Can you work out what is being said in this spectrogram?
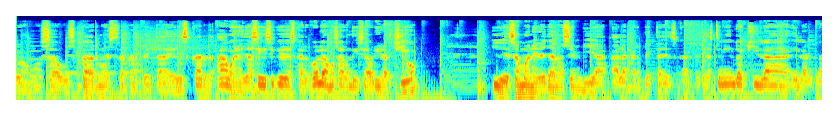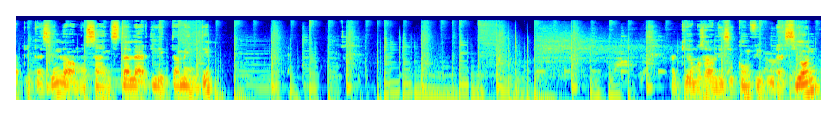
vamos a buscar nuestra carpeta de descarga. Ah, bueno, ya se dice que se descargó, le vamos a dar donde dice abrir archivo y de esa manera ya nos envía a la carpeta de descarga. Ya teniendo aquí la, la, aplicación, la vamos a instalar directamente. Aquí vamos a donde dice configuración,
